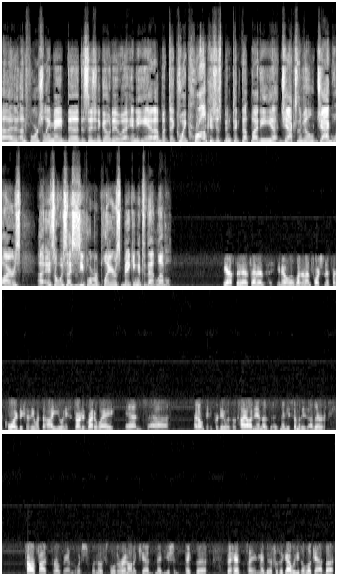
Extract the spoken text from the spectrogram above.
uh, unfortunately made the decision to go to uh, Indiana, but uh, Coy Cronk has just been picked up by the uh, Jacksonville Jaguars. it's always nice to see former players making it to that level. Yes, it is. And you know, it wasn't unfortunate for Coy because he went to IU and he started right away. And uh, I don't think Purdue was as high on him as, as maybe some of these other Power Five programs. Which, when those schools are in on a kid, maybe you should take the the hint, saying maybe this is a guy we need to look at. But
